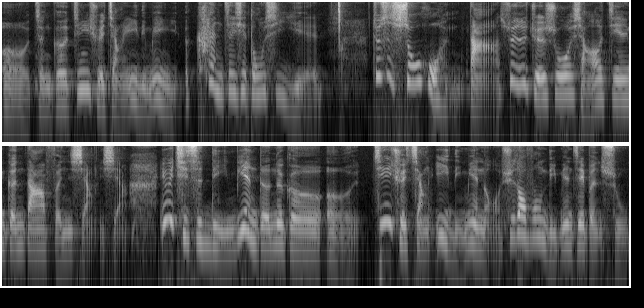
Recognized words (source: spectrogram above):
呃整个经济学讲义里面看这些东西，也 就是收获很大，所以就觉得说想要今天跟大家分享一下，因为其实里面的那个呃经济学讲义里面哦，薛兆丰里面这本书，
